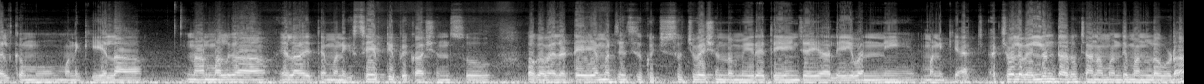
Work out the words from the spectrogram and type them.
వెల్కమ్ మనకి ఎలా నార్మల్గా ఎలా అయితే మనకి సేఫ్టీ ప్రికాషన్స్ ఒకవేళ డే ఎమర్జెన్సీ సిచ్యువేషన్లో మీరైతే ఏం చేయాలి ఇవన్నీ మనకి యాక్చువల్గా వెళ్ళుంటారు. చాలా మంది మనలో కూడా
